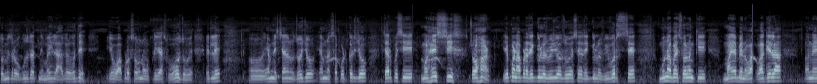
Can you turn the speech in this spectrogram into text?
તો મિત્રો ગુજરાતની મહિલા આગળ વધે. એવો આપણો સૌનો પ્રયાસ હોવો જોઈએ. એટલે એમની ચેનલ જોજો, એમને સપોર્ટ કરજો. ત્યાર પછી મહેશસિંહ ચૌહાણ, એ પણ આપણા રેગ્યુલર વીડિયો જોવે છે રેગ્યુલર વ્યુવર્સ છે. મુનાભાઈ સોલંકી, માયાબેન વાઘેલા અને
